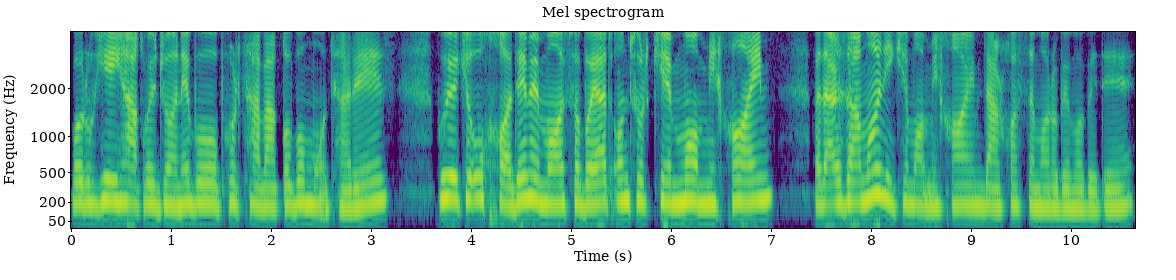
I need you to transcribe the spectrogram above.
با روحیه حق به جانب و پرتوقع و معترض گویا که او خادم ماست و باید اونطور که ما می‌خوایم و در زمانی که ما می‌خوایم درخواست ما رو به ما بده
